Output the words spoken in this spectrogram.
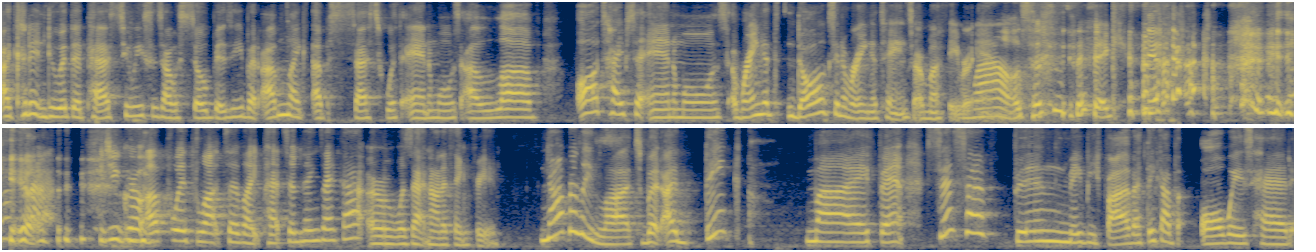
I couldn't do it the past two weeks because I was so busy, but I'm like obsessed with animals. I love all types of animals. Orangut dogs and orangutans are my favorite. Wow, animals. so specific. yeah. yeah. Did you grow up with lots of like pets and things like that, or was that not a thing for you? Not really lots, but I think my fam since I've been maybe five, I think I've always had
